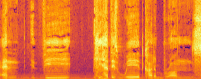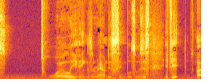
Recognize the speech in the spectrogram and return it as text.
and the he had these weird kind of bronze twirly things around his cymbals. It was just if you uh,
